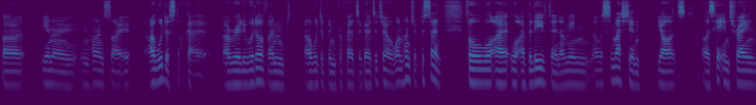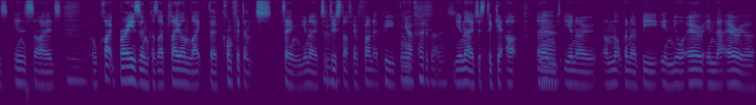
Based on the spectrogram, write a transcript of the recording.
but you know, in hindsight, it, I would have stuck at it. I really would have, and I would have been prepared to go to jail one hundred percent for what I what I believed in. I mean, I was smashing yards, I was hitting trains, insides. Mm. I'm quite brazen because I play on like the confidence thing, you know, to do mm. stuff in front of people yeah, I've heard about this. you know, just to get up. Yeah. And you know, I'm not gonna be in your area in that area.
